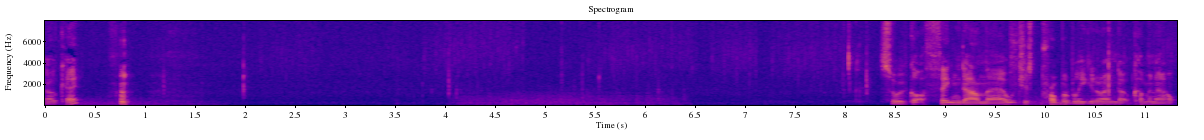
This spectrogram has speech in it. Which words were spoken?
Okay. so we've got a thing down there which is probably going to end up coming out.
